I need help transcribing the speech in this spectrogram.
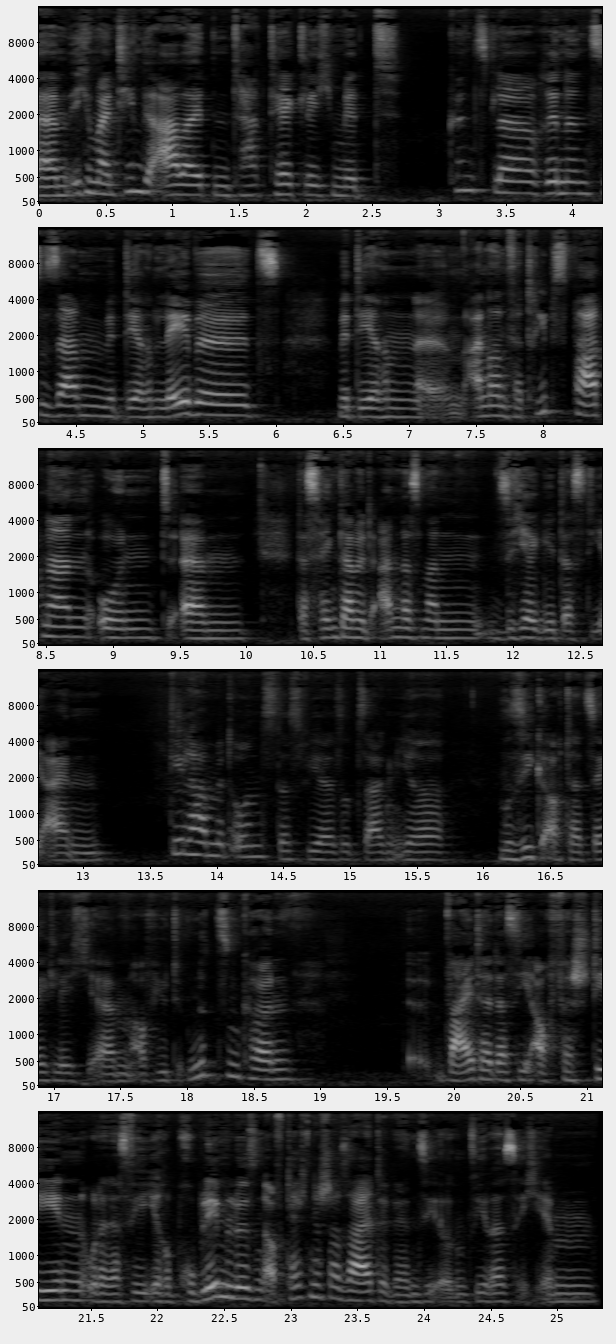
Ähm, ich und mein Team, wir arbeiten tagtäglich mit Künstlerinnen zusammen, mit deren Labels, mit deren ähm, anderen Vertriebspartnern. Und ähm, das fängt damit an, dass man sicher geht, dass die einen Deal haben mit uns, dass wir sozusagen ihre Musik auch tatsächlich ähm, auf YouTube nutzen können. Äh, weiter, dass sie auch verstehen oder dass wir ihre Probleme lösen auf technischer Seite, wenn sie irgendwie was ich im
